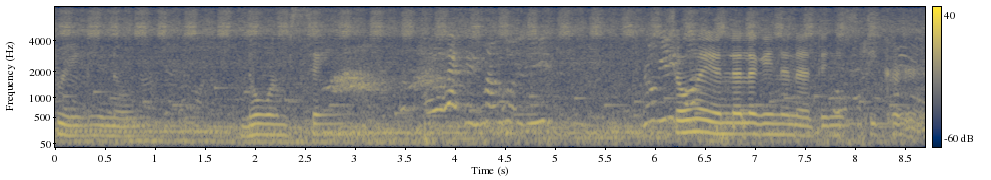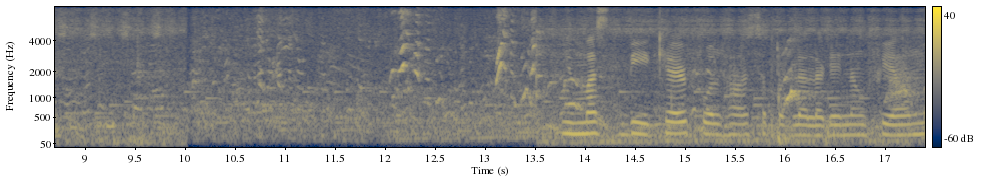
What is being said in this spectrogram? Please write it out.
free you know know what I'm saying so ngayon lalagay na natin yung sticker You must be careful ha sa paglalagay ng film.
